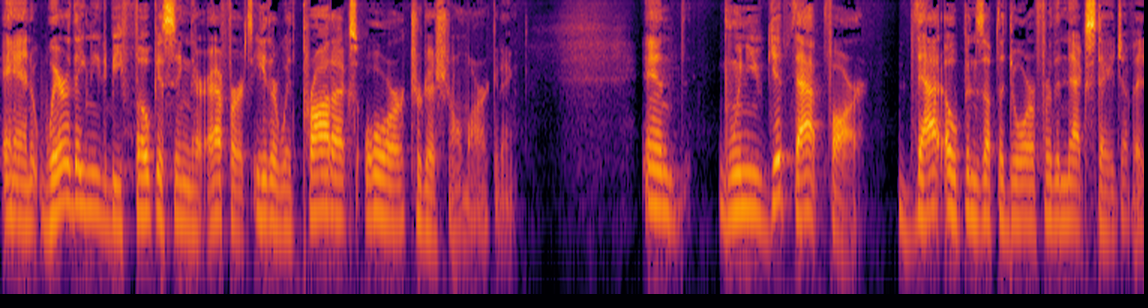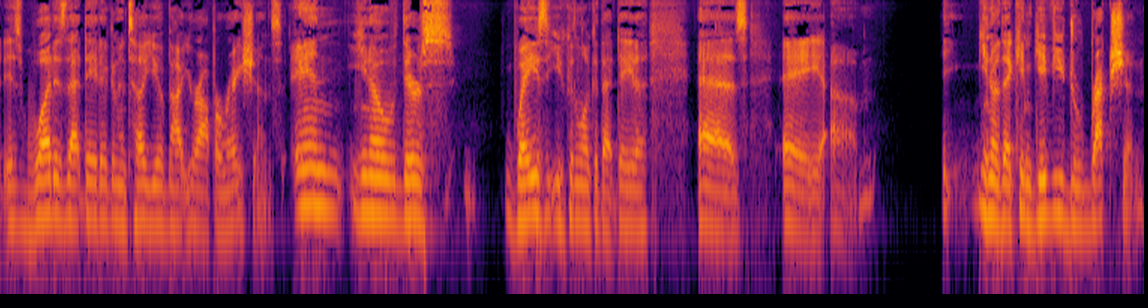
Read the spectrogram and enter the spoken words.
And where they need to be focusing their efforts, either with products or traditional marketing. And when you get that far, that opens up the door for the next stage of it is what is that data going to tell you about your operations? And you know there's ways that you can look at that data as a um, you know that can give you direction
